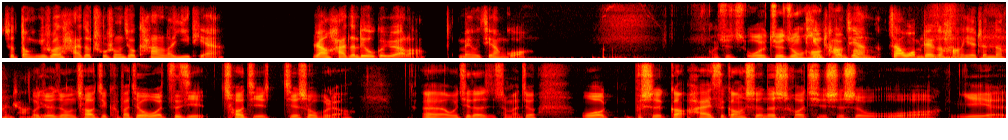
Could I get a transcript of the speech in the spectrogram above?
就等于说他孩子出生就看了一天，然后孩子六个月了，没有见过，我觉得我觉得这种好挺常见。的，在我们这个 行业真的很常见。我觉得这种超级可怕，就我自己超级接受不了。呃，我记得是什么，就我不是刚孩子刚生的时候，其实是我也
